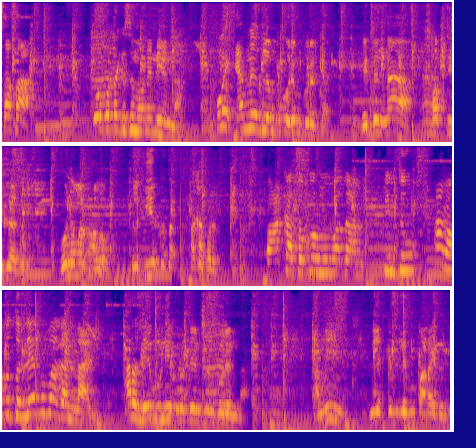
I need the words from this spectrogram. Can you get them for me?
চাচা ওর কথা কিছু মনে নিয়েন না। ওই এমনি ওগুলো ওরম করে কয়। দেখবেন না সব ঠিক হয়ে যাবে। বোন আমার ভালো তাহলে বিয়ের কথা টাকা করে পাকা তো কর্ম বাগান কিন্তু আমাকে তো লেবু বাগান নাই। আর লেবু নিয়ে কোনো টেনশন করেন না। আমি দুই এক কেজি লেবু পাঠাই দেবো।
